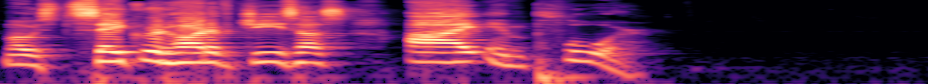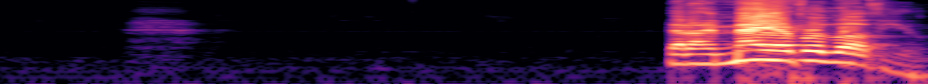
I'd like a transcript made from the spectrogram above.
Most sacred heart of Jesus, I implore that I may ever love you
